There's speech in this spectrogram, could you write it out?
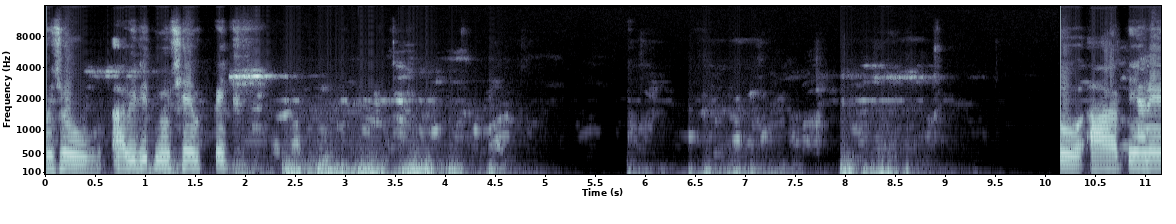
જો આવી રીતનું છે કંઈક તો આ અત્યારે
